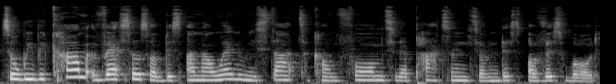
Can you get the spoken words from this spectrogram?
So we become vessels of dishonor when we start to conform to the patterns of this of this world,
